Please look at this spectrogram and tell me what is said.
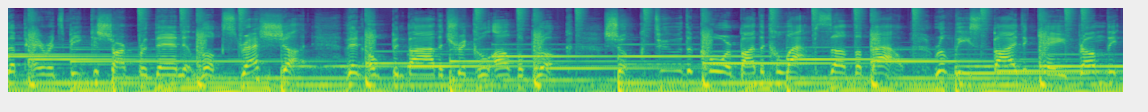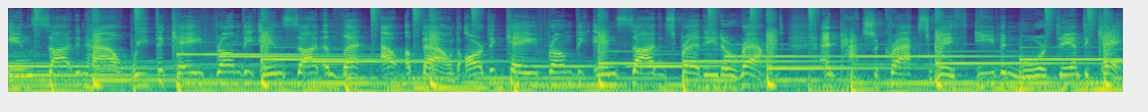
The parrot's beak is sharper than it looks. Stress shut, then opened by the trickle of a brook. By the collapse of a bow Released by decay from the inside, and how we decay from the inside and let out a bound. Our decay from the inside and spread it around. And patch the cracks with even more damn decay.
